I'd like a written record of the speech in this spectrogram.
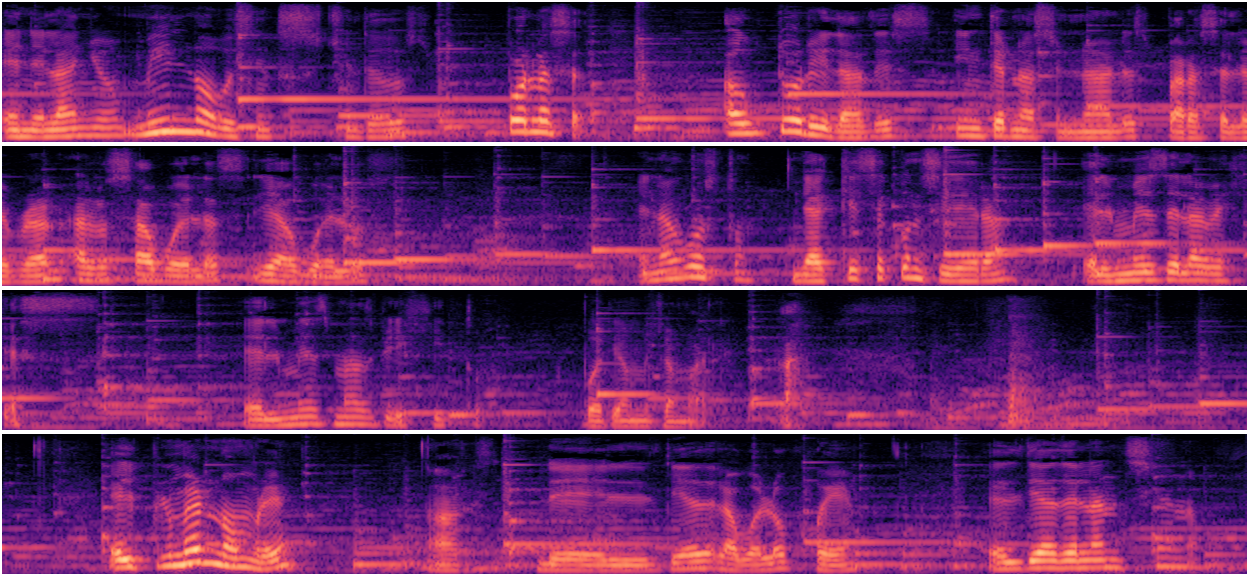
en el año 1982 por las autoridades internacionales para celebrar a los abuelas y abuelos en agosto, ya que se considera el mes de la vejez, el mes más viejito, podríamos llamarle. Ah. El primer nombre del Día del Abuelo fue el Día del Anciano.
